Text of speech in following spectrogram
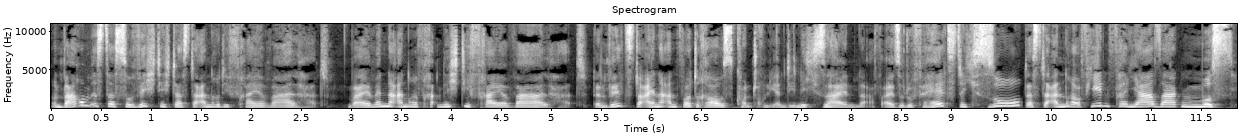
Und warum ist das so wichtig, dass der andere die freie Wahl hat? Weil wenn der andere nicht die freie Wahl hat, dann willst du eine Antwort rauskontrollieren, die nicht sein darf. Also du verhältst dich so, dass der andere auf jeden Fall Ja sagen muss.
